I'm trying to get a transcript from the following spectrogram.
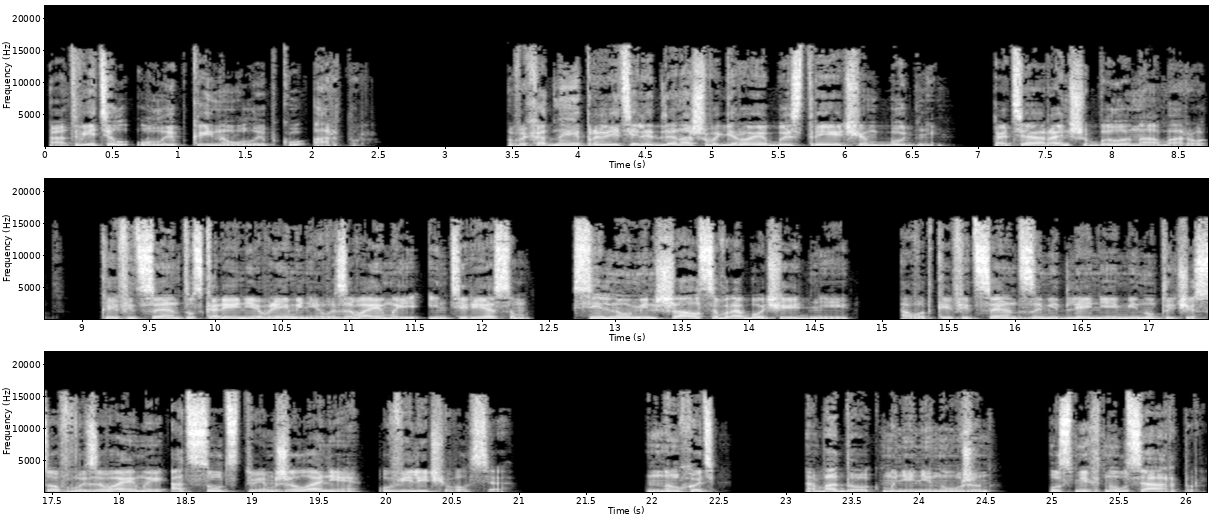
ответил улыбкой на улыбку Артур. Выходные пролетели для нашего героя быстрее, чем будни, хотя раньше было наоборот. Коэффициент ускорения времени, вызываемый интересом, сильно уменьшался в рабочие дни, а вот коэффициент замедления минут и часов, вызываемый отсутствием желания, увеличивался. «Ну, хоть ободок мне не нужен», — усмехнулся Артур.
